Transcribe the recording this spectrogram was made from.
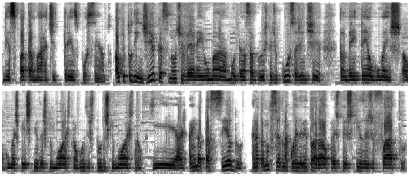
nesse patamar de 13%. Ao que tudo indica, se não tiver nenhuma mudança brusca de curso, a gente também tem algumas, algumas pesquisas que mostram, alguns estudos que mostram que ainda está cedo, ainda está muito cedo na corrida eleitoral para as pesquisas de fato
